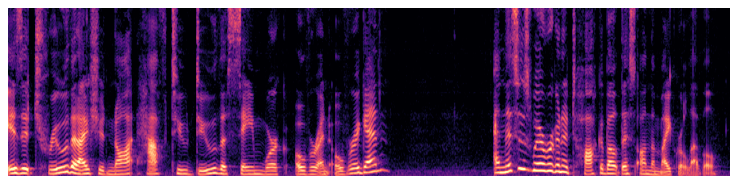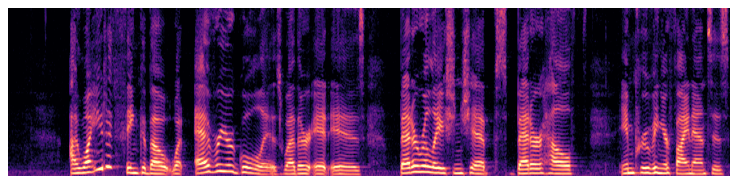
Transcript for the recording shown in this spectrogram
Is it true that I should not have to do the same work over and over again? And this is where we're going to talk about this on the micro level. I want you to think about whatever your goal is, whether it is better relationships, better health, improving your finances.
